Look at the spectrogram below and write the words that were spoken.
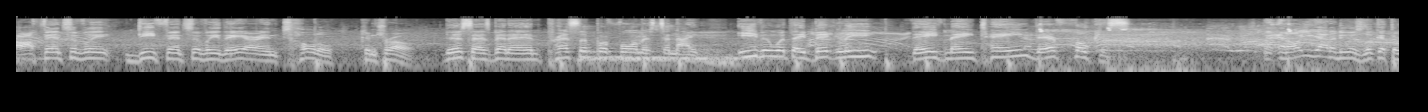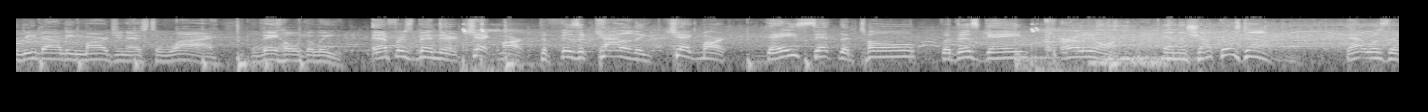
Offensively, defensively, they are in total control. This has been an impressive performance tonight. Even with a big lead, they've maintained their focus. And all you got to do is look at the rebounding margin as to why they hold the lead. Effort's been there, check mark. The physicality, check mark. They set the tone for this game early on. And the shot goes down. That was the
